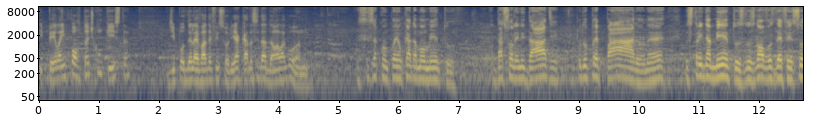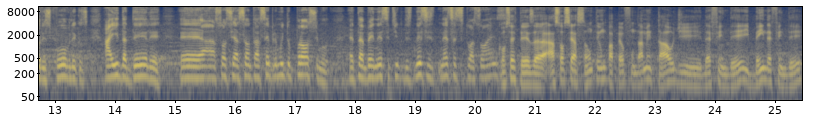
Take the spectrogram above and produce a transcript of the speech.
e pela importante conquista de poder levar a defensoria a cada cidadão alagoano. Vocês acompanham cada momento da solenidade, do preparo, né? os treinamentos dos novos defensores públicos, a ida dele, é, a associação está sempre muito próximo é, também nesse tipo de, nesse, nessas situações. Com certeza, a associação tem um papel fundamental de defender e bem defender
